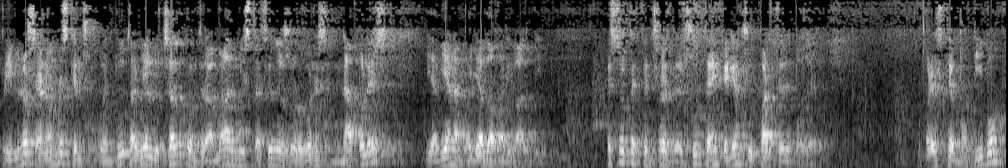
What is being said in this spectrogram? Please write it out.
primeros eran hombres que en su juventud habían luchado contra la mala administración de los Borbones en Nápoles y habían apoyado a Garibaldi. Estos defensores del sur también querían su parte de poder. Por este motivo,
